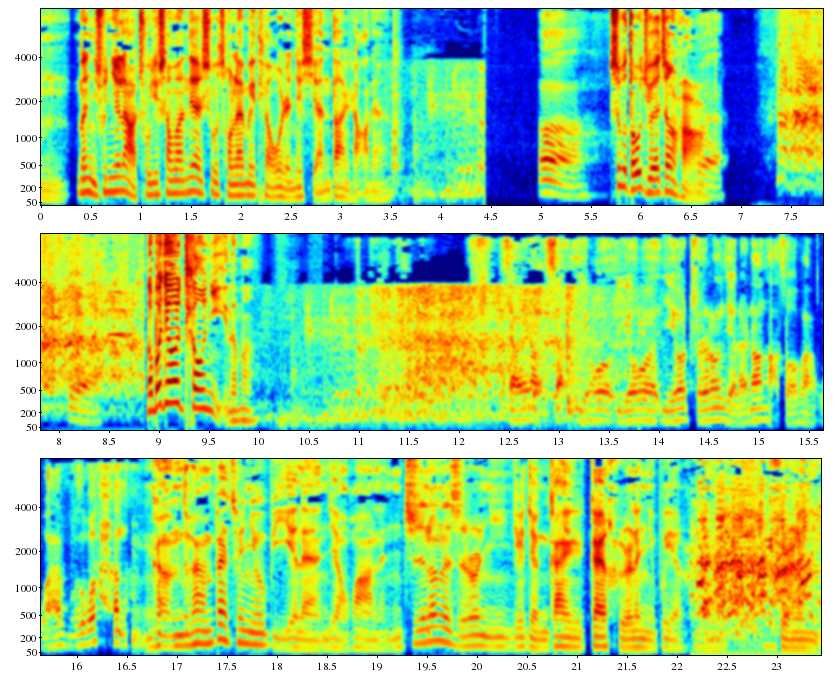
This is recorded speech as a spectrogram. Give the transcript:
嗯，那你说你俩出去上饭店，是不是从来没挑过人家咸淡啥的？嗯，是不是都觉得正好？对，对，那不就是挑你的吗？下回让下以后以后以后支棱起来让他做饭，我还不做呢。你看你看，别吹牛逼了，你讲话了。你支棱的时候，你就整该该喝了，你不也喝喝了你？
